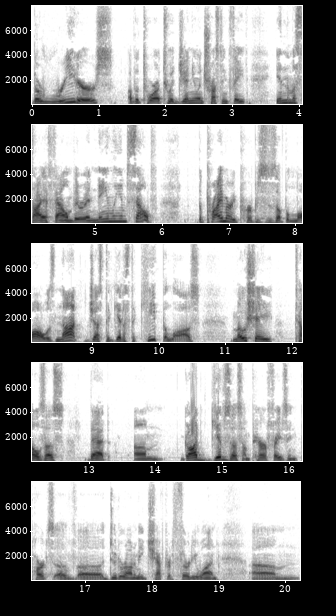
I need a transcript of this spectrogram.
the readers of the Torah to a genuine trusting faith in the Messiah found therein, namely himself the primary purposes of the law was not just to get us to keep the laws. Moshe tells us that um, God gives us, I'm paraphrasing parts of uh, Deuteronomy chapter 31, um,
